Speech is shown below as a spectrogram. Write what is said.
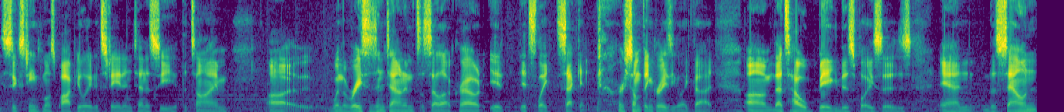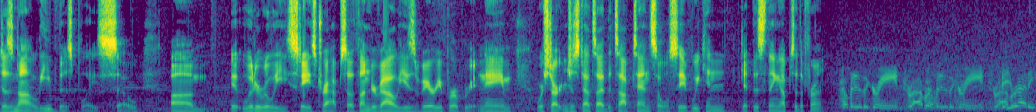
16th most populated state in Tennessee at the time. Uh, when the race is in town and it's a sellout crowd, it it's like second or something crazy like that. Um, that's how big this place is, and the sound does not leave this place. So um, it literally stays trapped. So Thunder Valley is a very appropriate name. We're starting just outside the top 10, so we'll see if we can get this thing up to the front. Coming to the green, driver. Coming to the green, driver. Are you ready?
